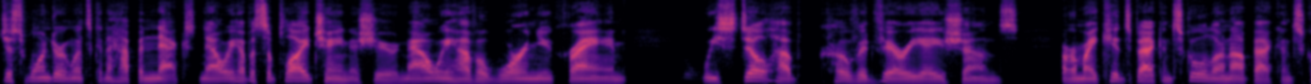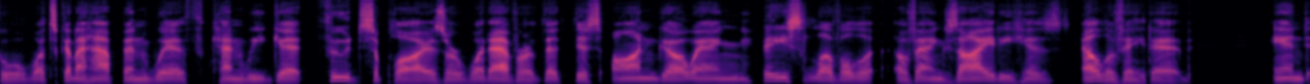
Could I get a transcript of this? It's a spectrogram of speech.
just wondering what's going to happen next. Now we have a supply chain issue. Now we have a war in Ukraine. We still have COVID variations. Are my kids back in school or not back in school? What's going to happen with can we get food supplies or whatever? That this ongoing base level of anxiety has elevated and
